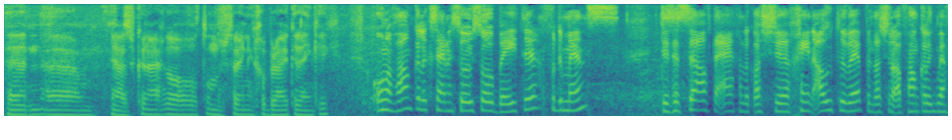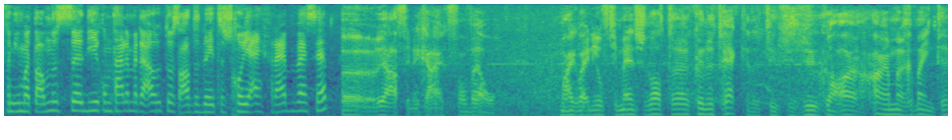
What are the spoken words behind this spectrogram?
En uh, ja, ze kunnen eigenlijk wel wat ondersteuning gebruiken, denk ik. Onafhankelijk zijn is sowieso beter voor de mens. Het is hetzelfde eigenlijk als je geen auto hebt... en als je afhankelijk bent van iemand anders uh, die je komt halen met de auto... is altijd beter als je gewoon je eigen rijbewijs hebt. Uh, ja, vind ik eigenlijk van wel. Maar ik weet niet of die mensen dat uh, kunnen trekken. Het is natuurlijk een arme gemeente,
